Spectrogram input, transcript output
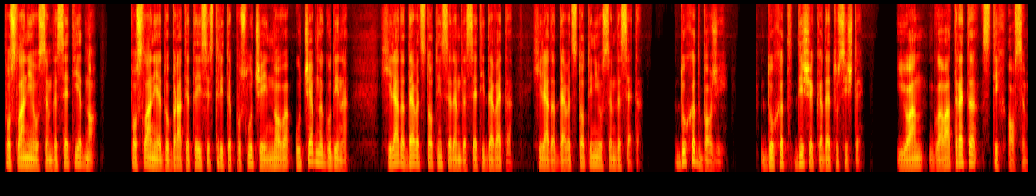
Послание 81. Послание до братята и сестрите по случай нова учебна година 1979-1980. Духът Божий. Духът дише където си ще. Йоанн, глава 3, стих 8.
